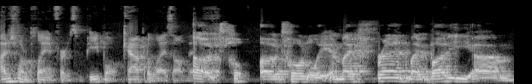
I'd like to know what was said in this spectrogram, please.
I just want to play in front of some people, capitalize on this. Oh, to- oh, totally. And my friend, my buddy, um,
